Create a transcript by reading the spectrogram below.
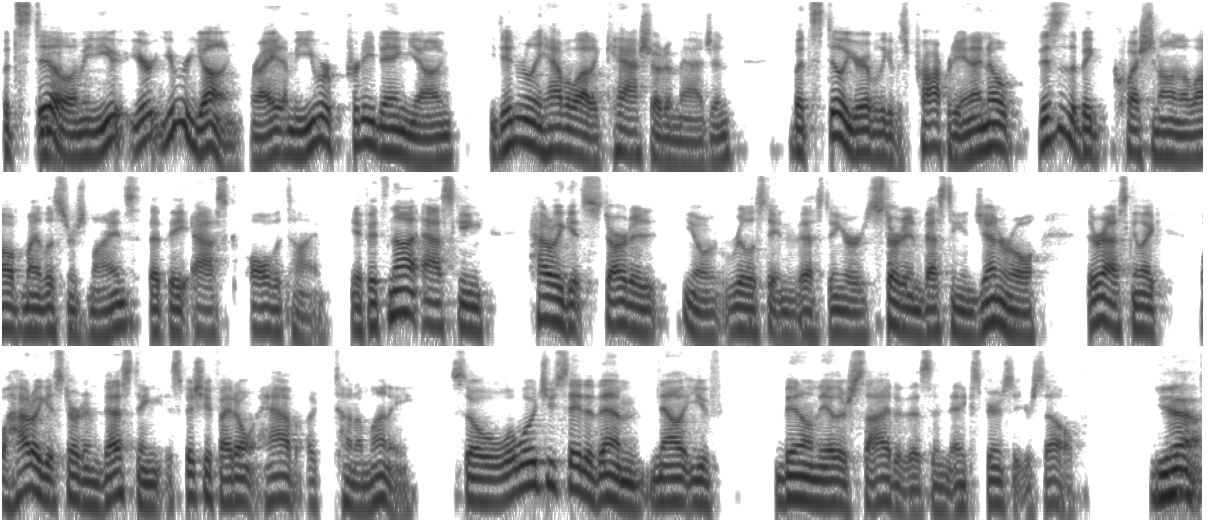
but still, yeah. I mean, you you're you were young, right? I mean, you were pretty dang young. You didn't really have a lot of cash, I'd imagine, but still, you're able to get this property. And I know this is the big question on a lot of my listeners' minds that they ask all the time. If it's not asking how do I get started, you know, real estate investing or start investing in general, they're asking like, well, how do I get started investing, especially if I don't have a ton of money? So, what would you say to them now that you've been on the other side of this and experienced it yourself? Yeah,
